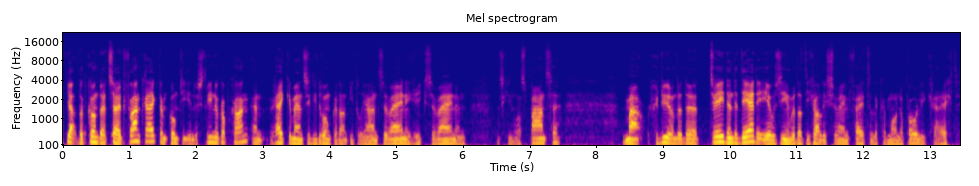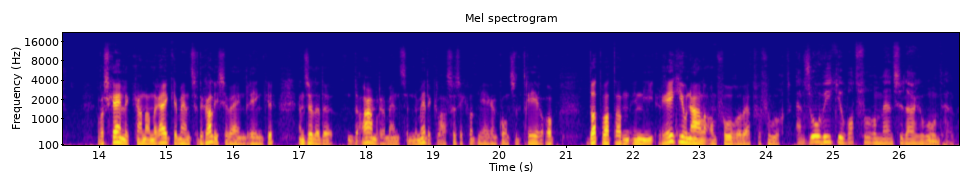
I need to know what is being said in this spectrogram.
Ja, dat komt uit Zuid-Frankrijk, dan komt die industrie nog op gang. En rijke mensen die dronken dan Italiaanse wijn en Griekse wijn en misschien wel Spaanse. Maar gedurende de tweede en de derde eeuw zien we dat die Gallische wijn feitelijk een monopolie krijgt. Waarschijnlijk gaan dan de rijke mensen de Gallische wijn drinken en zullen de, de armere mensen de middenklasse zich wat meer gaan concentreren op dat wat dan in die regionale amforen werd vervoerd. En zo weet je wat voor mensen daar gewoond hebben.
